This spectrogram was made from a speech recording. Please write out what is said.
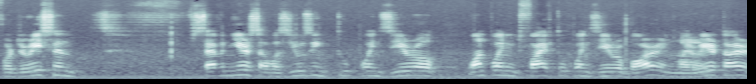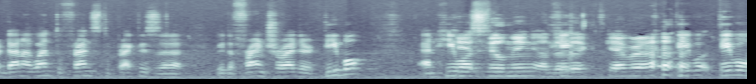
for the recent seven years, I was using 2.0, 1.5, 2.0 bar in my Yeah. rear tire. Then I went to France to practice uh, with a French rider Thibaut, and he, He was was filming under he- the camera. Thibaut, Thibaut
